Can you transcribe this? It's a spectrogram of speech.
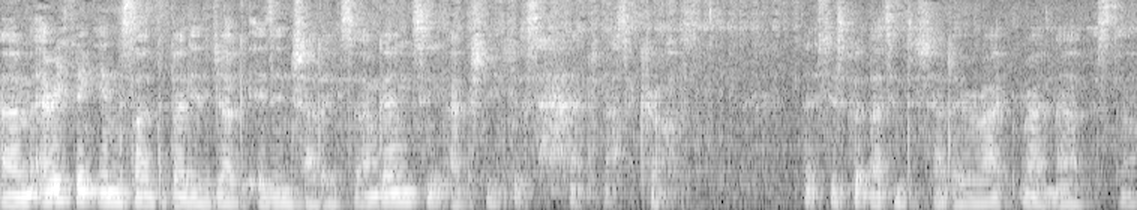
um, everything inside the belly of the jug is in shadow. So I'm going to actually just hatch that across. Let's just put that into shadow right right now at the start.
